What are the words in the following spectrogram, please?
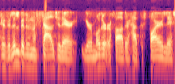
there's a little bit of nostalgia there. Your mother or father had the fire lit,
